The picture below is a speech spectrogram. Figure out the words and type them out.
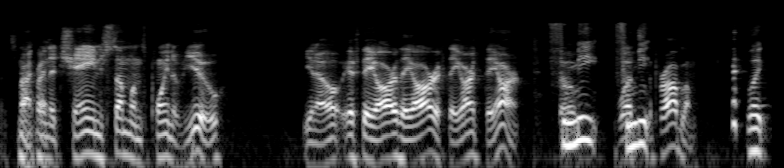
it's not Right. going to change someone's point of view. You know, if they are, they are. If they aren't, they aren't. For So, me, for me, the problem? like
